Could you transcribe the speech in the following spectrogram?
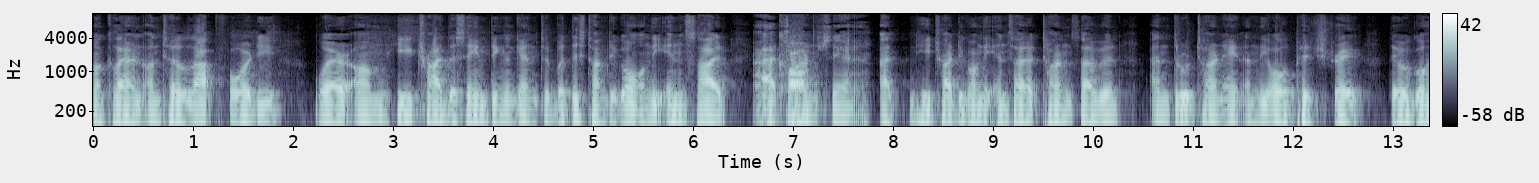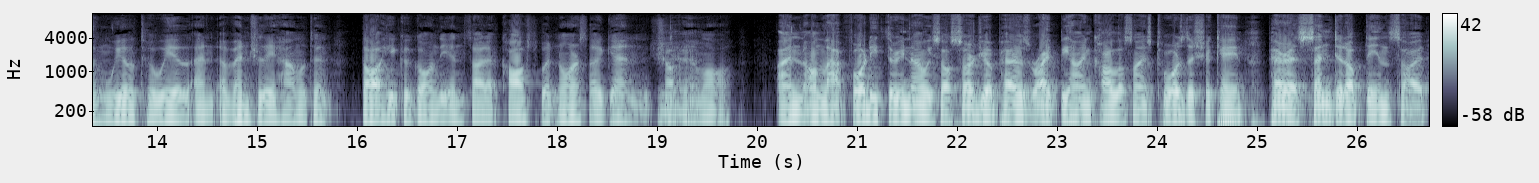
McLaren until lap forty, where um he tried the same thing again to, but this time to go on the inside at, at, turn yeah. at he tried to go on the inside at turn seven and through turn eight and the old pitch straight they were going wheel to wheel and eventually Hamilton thought he could go on the inside at Copse but Norris again shut Yeah. him off. And on lap 43 now we saw Sergio Perez right behind Carlos Sainz towards the chicane. Perez sent it up the inside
